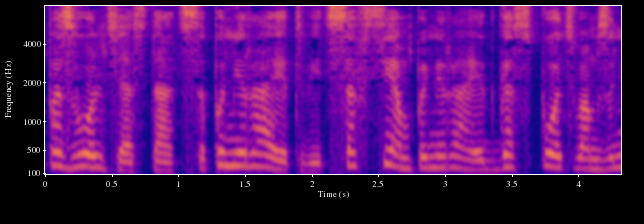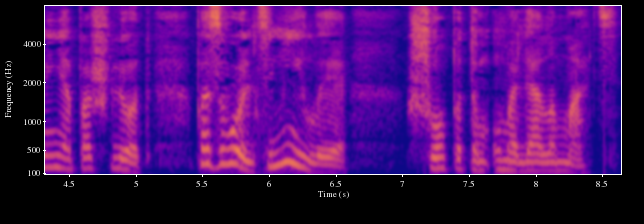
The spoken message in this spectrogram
Позвольте остаться, помирает ведь, совсем помирает. Господь вам за меня пошлет. Позвольте, милые, шепотом умоляла мать.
